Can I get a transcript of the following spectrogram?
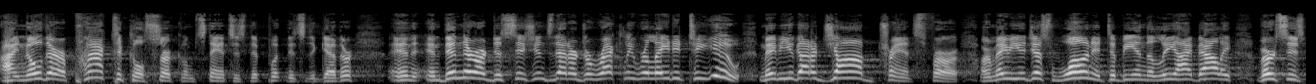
I know there are practical circumstances that put this together, and, and then there are decisions that are directly related to you. Maybe you got a job transfer, or maybe you just wanted to be in the Lehigh Valley versus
